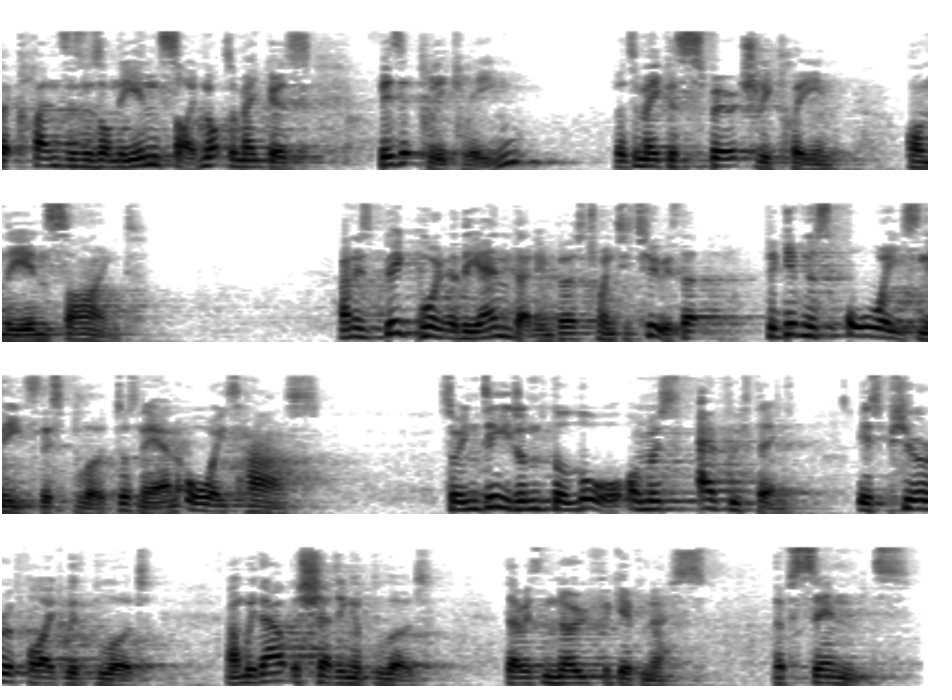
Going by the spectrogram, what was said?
that cleanses us on the inside, not to make us physically clean, but to make us spiritually clean on the inside. And his big point at the end then in verse 22 is that forgiveness always needs this blood, doesn't it? And always has. So indeed, under the law, almost everything is purified with blood, and without the shedding of blood, there is no forgiveness of sins.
